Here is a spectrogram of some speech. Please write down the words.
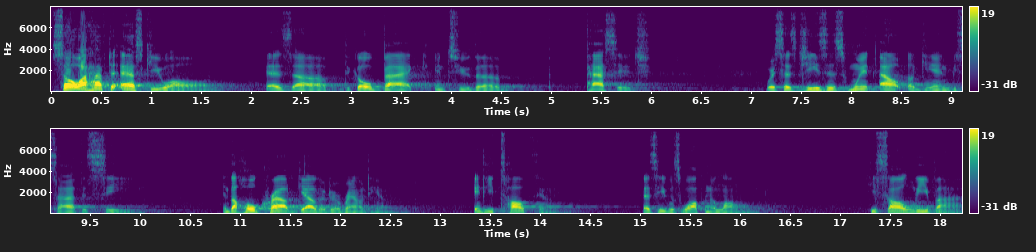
So I have to ask you all, as uh, to go back into the passage where it says, Jesus went out again beside the sea, and the whole crowd gathered around him, and he taught them as he was walking along. He saw Levi,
